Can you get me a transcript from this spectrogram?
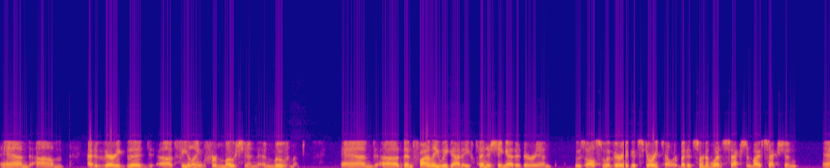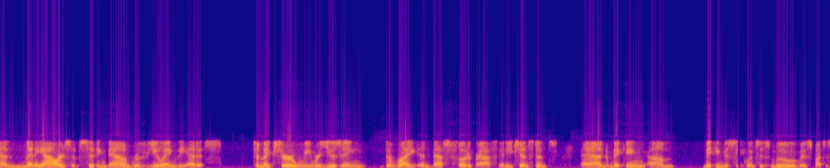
and um, had a very good uh, feeling for motion and movement. And uh, then finally we got a finishing editor in who's also a very good storyteller. But it sort of went section by section and many hours of sitting down reviewing the edits to make sure we were using the right and best photograph in each instance and making um, making the sequences move as much as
